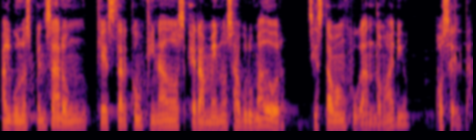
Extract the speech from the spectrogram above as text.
algunos pensaron que estar confinados era menos abrumador si estaban jugando Mario o Zelda.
